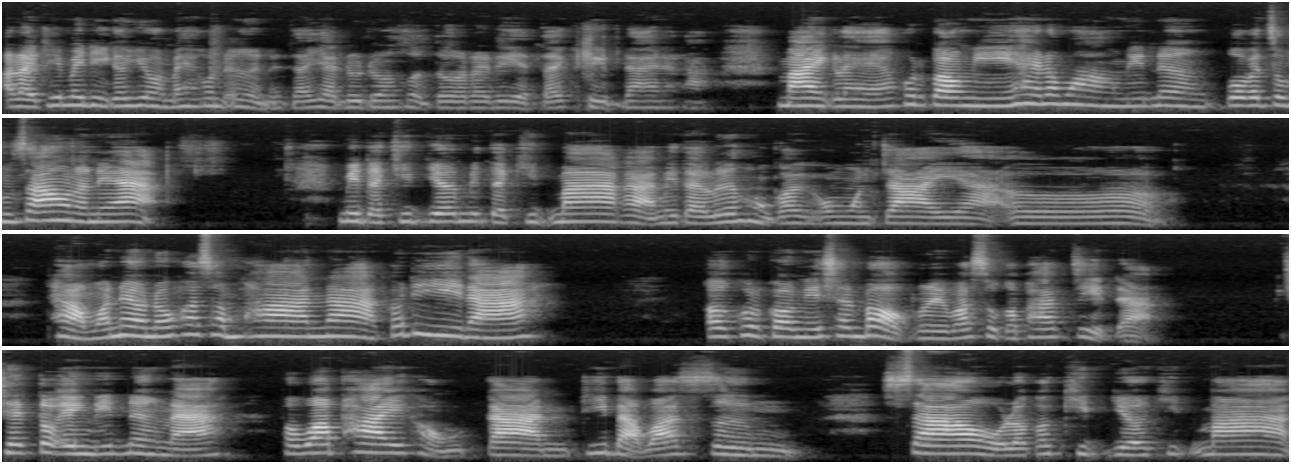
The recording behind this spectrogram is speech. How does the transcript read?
อะไรที่ไม่ดีก็โยนไปให้คนอื่นนะจ๊ะอย่าดูดวงส่วนตัวรายละเอียดใต้คลิปได้นะคะ มาอีกแล้วคนกองนี้ให้ระวังนิดนึงกลัวเป็นซึมเศร้านะเนี่ยมีแต่คิดเยอะมีแต่คิดมากอะ่ะ มีแต่เรื่องของการกังวลใจอะ่ะ เออ ถามว่าแนวโน้มความสัมพันธ์น่ะ ก็ดีนะ เออคนกองนี้ฉันบอกเลยว่าสุขภาพจิตอะ่ะ เช็คตัวเองนิดนึงนะ เพราะว่าไพ่ของการที่แบบว่าซึมเศร้าแล้วก็คิดเยอะคิดมาก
